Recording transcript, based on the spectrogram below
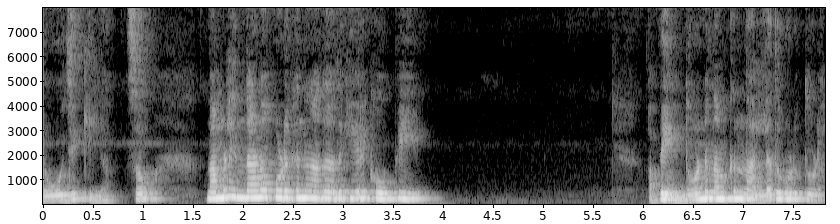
ലോജിക് ഇല്ല. സോ നമ്മൾ എന്താണോ കൊടുക്കുന്നത് അത് അത് കയറി കോപ്പി ചെയ്യും. അപ്പോൾ എന്തുകൊണ്ട് നമുക്ക് നല്ലത് കൊടുത്തൂടാ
